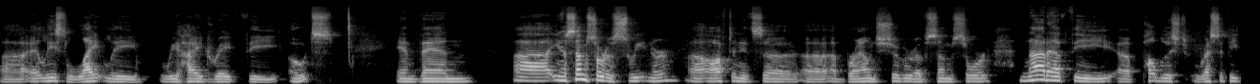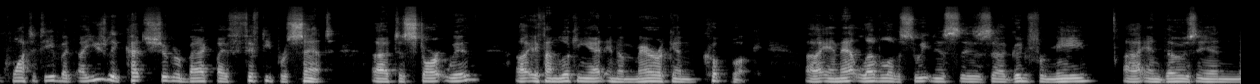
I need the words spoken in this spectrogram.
uh, at least lightly rehydrate the oats, and then uh, you know some sort of sweetener. Uh, often it's a, a, brown sugar of some sort, not at the uh, published recipe quantity, but I usually cut sugar back by fifty percent uh, to start with. Uh, if I'm looking at an American cookbook, and that level of sweetness is good for me and those in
